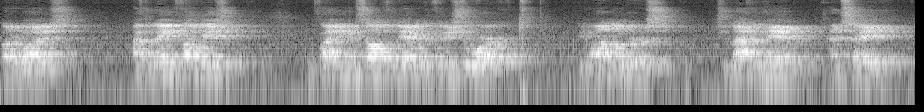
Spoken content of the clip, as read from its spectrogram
Otherwise, after laying the foundation, and finding himself unable to finish the work, the onlookers should laugh at him and say,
